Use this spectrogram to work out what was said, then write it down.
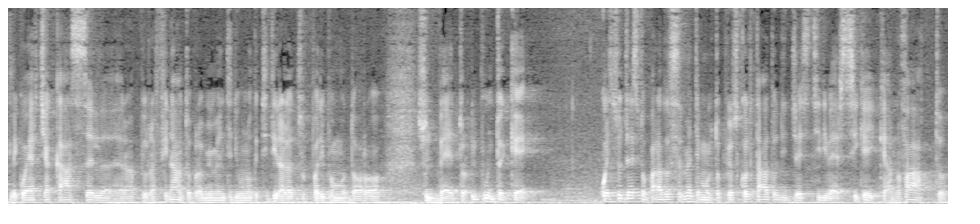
le querce a Kassel era più raffinato probabilmente di uno che ti tira la zuppa di pomodoro sul vetro. Il punto è che questo gesto paradossalmente è molto più ascoltato di gesti diversi che, che hanno fatto.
